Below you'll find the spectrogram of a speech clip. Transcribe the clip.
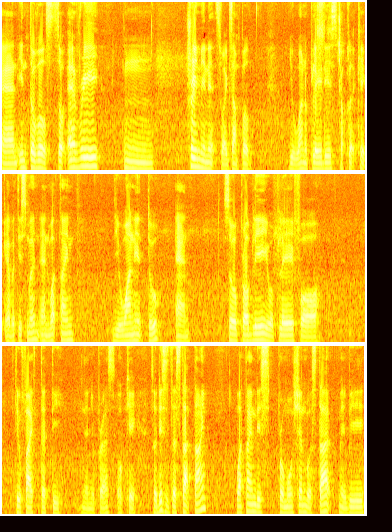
and intervals. So every mm, three minutes, for example, you want to play this chocolate cake advertisement and what time you want it to end. So probably you will play for till 5.30 and then you press OK. So this is the start time. What time this promotion will start? Maybe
